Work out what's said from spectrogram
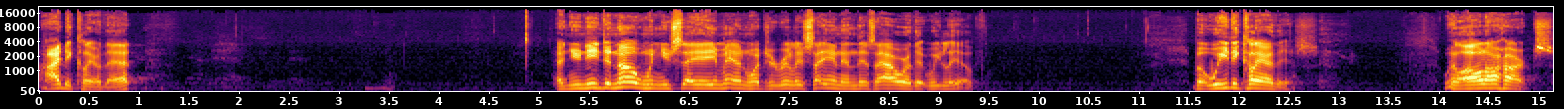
I declare that. And you need to know when you say amen what you're really saying in this hour that we live. But we declare this with all our hearts.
